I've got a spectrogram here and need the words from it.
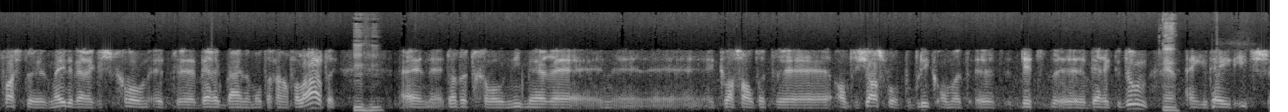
vaste medewerkers gewoon het werk bijna moeten gaan verlaten. En eh, dat het gewoon niet meer... en, ik was altijd eh, enthousiast voor het publiek om het, dit werk te doen. Ja. En je deed iets,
